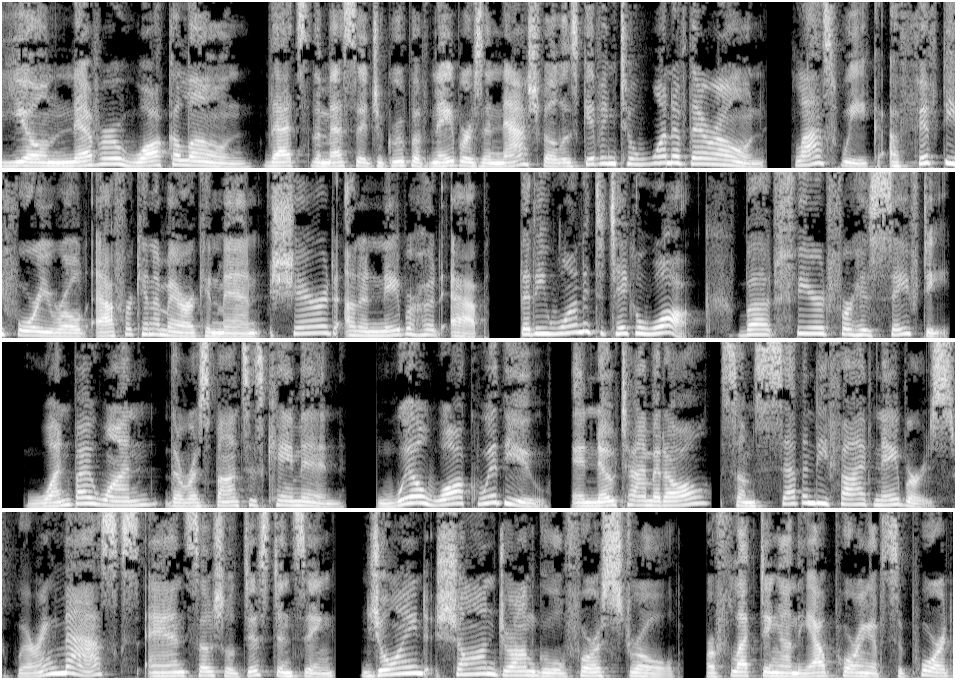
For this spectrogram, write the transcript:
You'll never walk alone. That's the message a group of neighbors in Nashville is giving to one of their own. Last week, a 54 year old African American man shared on a neighborhood app that he wanted to take a walk, but feared for his safety. One by one, the responses came in. We'll walk with you. In no time at all, some 75 neighbors, wearing masks and social distancing, joined Shawn Dromgoole for a stroll. Reflecting on the outpouring of support,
